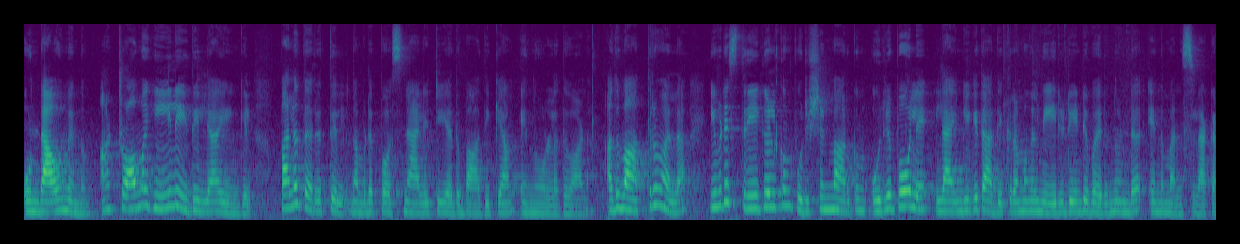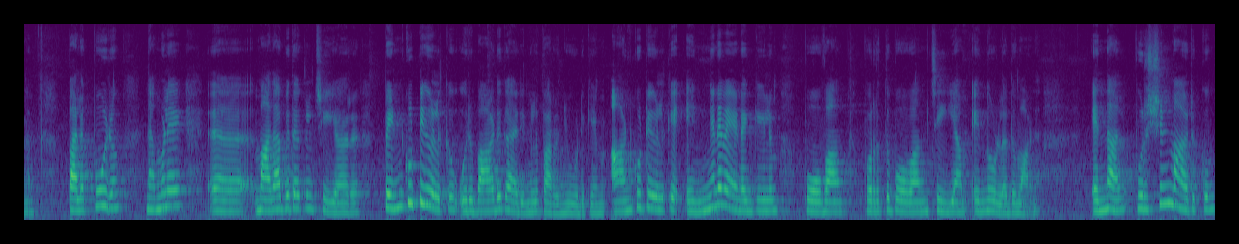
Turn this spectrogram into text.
ഉണ്ടാവുമെന്നും ആ ട്രോമ ഹീൽ ചെയ്തില്ല എങ്കിൽ പലതരത്തിൽ നമ്മുടെ പേഴ്സണാലിറ്റി അത് ബാധിക്കാം എന്നുള്ളതുമാണ്. അതുമാത്രമല്ല ഇവിടെ സ്ത്രീകൾക്കും പുരുഷന്മാർക്കും ഒരുപോലെ ലൈംഗികത അതിക്രമങ്ങൾ നേരിടേണ്ടി വരുന്നുണ്ട് എന്ന് മനസ്സിലാക്കണം. പലപ്പോഴും നമ്മളെ മാതാപിതാക്കൾ ചെയ്യാറ് പെൺകുട്ടികൾക്ക് ഒരുപാട് കാര്യങ്ങൾ പറഞ്ഞു കൊടുക്കുകയും ആൺകുട്ടികൾക്ക് എങ്ങനെ വേണമെങ്കിലും പോവാം പുറത്തു പോവാം ചെയ്യാം എന്നുള്ളതുമാണ്. എന്നാൽ പുരുഷന്മാർക്കും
